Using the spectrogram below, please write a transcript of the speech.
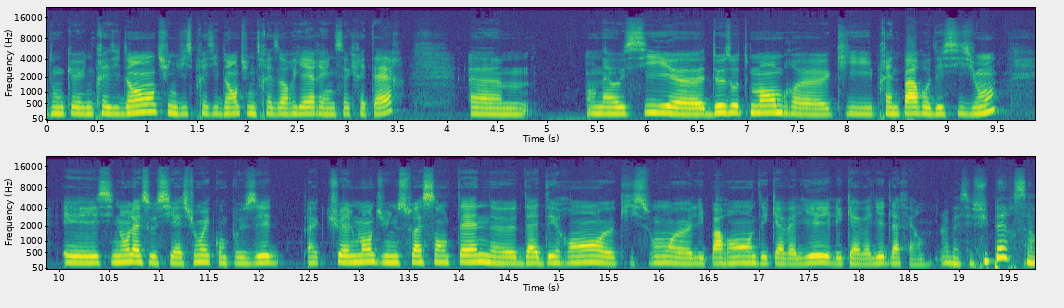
Donc, une présidente, une vice-présidente, une trésorière et une secrétaire. On a aussi euh, deux autres membres euh, qui prennent part aux décisions. Et sinon, l'association est composée actuellement d'une soixantaine euh, d'adhérents qui sont les parents des cavaliers et les cavaliers de la ferme. Ah bah c'est super ça.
